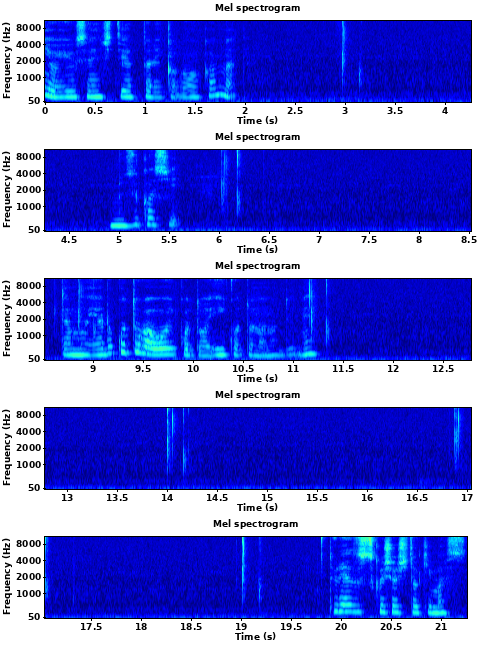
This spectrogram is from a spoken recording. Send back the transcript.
何を優先してやったらいいかが分かんない。難しい。でもやることが多いことはいいことなのでね。とりあえずスクショしときます。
